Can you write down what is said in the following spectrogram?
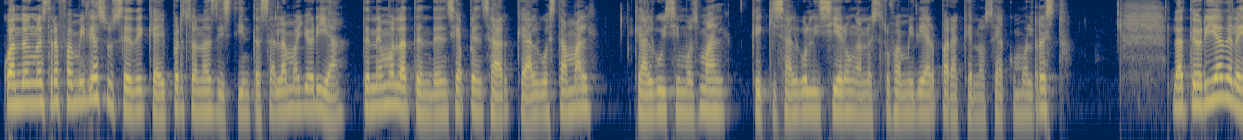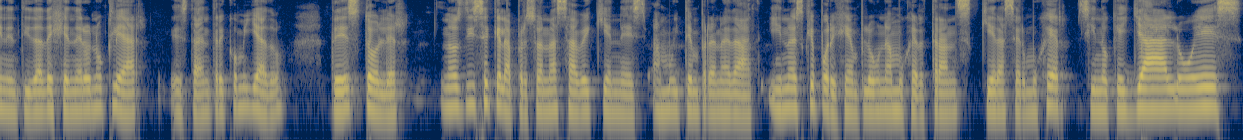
Cuando en nuestra familia sucede que hay personas distintas a la mayoría, tenemos la tendencia a pensar que algo está mal, que algo hicimos mal, que quizá algo le hicieron a nuestro familiar para que no sea como el resto. La teoría de la identidad de género nuclear, está entrecomillado, de Stoller, nos dice que la persona sabe quién es a muy temprana edad y no es que, por ejemplo, una mujer trans quiera ser mujer, sino que ya lo es.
